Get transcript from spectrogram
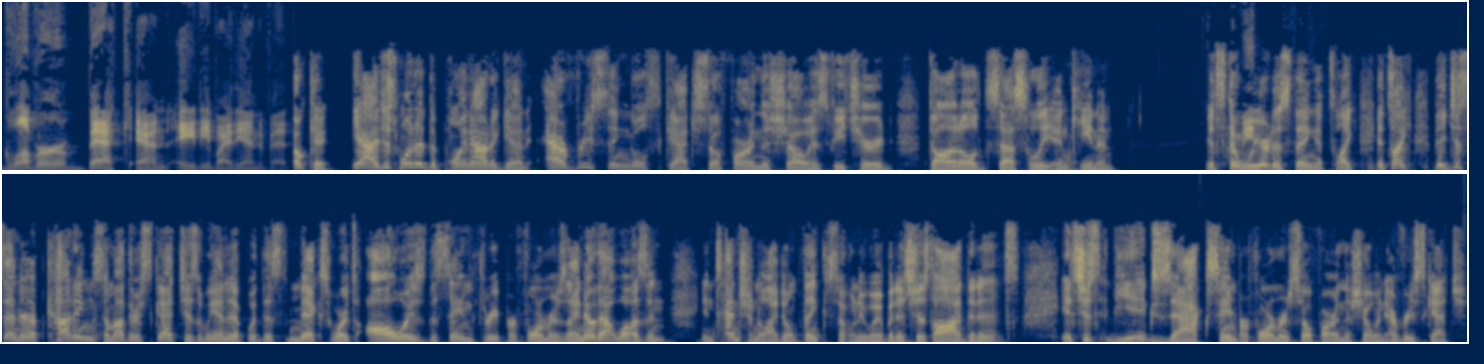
Glover, Beck, and Aidy by the end of it. Okay, yeah, I just wanted to point out again, every single sketch so far in the show has featured Donald, Cecily, and Kenan. It's the I mean, weirdest thing. It's like it's like they just ended up cutting some other sketches, and we ended up with this mix where it's always the same three performers. And I know that wasn't intentional. I don't think so anyway. But it's just odd that it's it's just the exact same performers so far in the show in every sketch.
